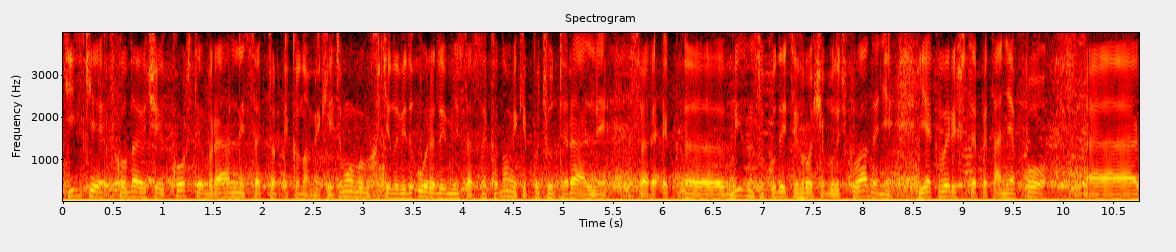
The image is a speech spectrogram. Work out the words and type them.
Тільки вкладаючи кошти в реальний сектор економіки. І тому ми б хотіли від уряду і міністерства економіки почути реальні сфери е, бізнесу, куди ці гроші будуть вкладені, як вирішиться питання по е,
